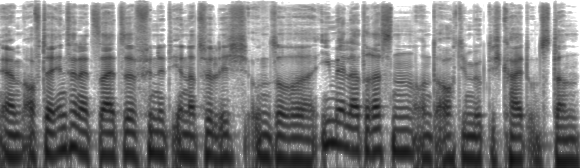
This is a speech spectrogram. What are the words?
ähm, auf der Internetseite findet ihr natürlich unsere E-Mail-Adressen und auch die Möglichkeit, uns dann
